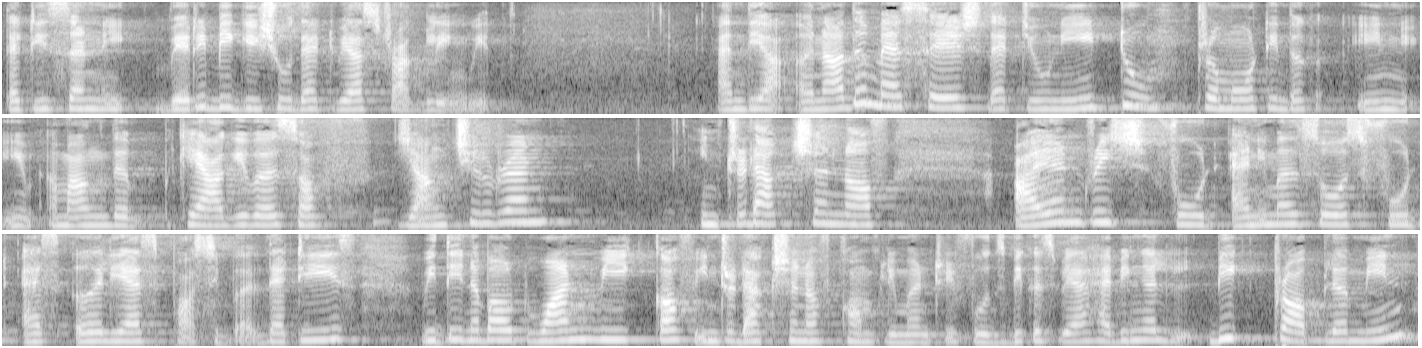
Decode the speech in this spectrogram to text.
That is a very big issue that we are struggling with. And the, another message that you need to promote in the, in, in, among the caregivers of young children, introduction of iron-rich food, animal source food as early as possible. That is within about one week of introduction of complementary foods because we are having a big problem in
